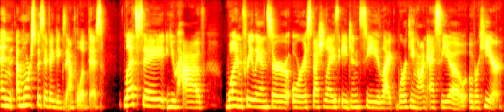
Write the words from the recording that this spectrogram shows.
And a more specific example of this let's say you have one freelancer or a specialized agency like working on SEO over here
